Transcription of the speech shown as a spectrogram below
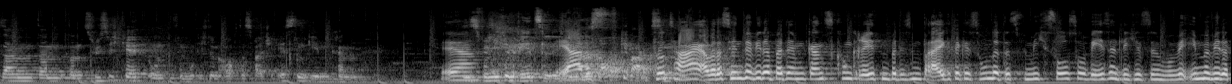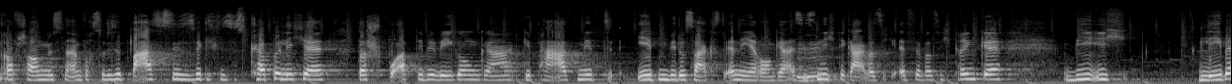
dann, dann, dann Süßigkeit und vermutlich dann auch das falsche Essen geben kann. Ja. Das ist für mich ein Rätsel. Ich Ja, bin das aufgewachsen. total. Aber da sind wir wieder bei dem ganz Konkreten, bei diesem Dreieck der Gesundheit, das für mich so, so wesentlich ist, und wo wir immer wieder drauf schauen müssen. Einfach so diese Basis, dieses wirklich dieses körperliche, der Sport, die Bewegung, ja, gepaart mit eben, wie du sagst, Ernährung. Ja. Es ist Mhm. nicht egal, was ich esse, was ich trinke, wie ich lebe,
